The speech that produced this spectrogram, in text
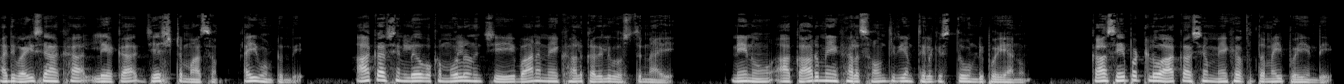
అది వైశాఖ లేక జ్యేష్ఠ మాసం అయి ఉంటుంది. ఆకాశంలో ఒక మూల నుంచి వానమేఘాలు కదిలి వస్తున్నాయి. నేను ఆ కారు మేఘాల సౌందర్యం తిలకిస్తూ ఉండిపోయాను. కాసేపట్లో ఆకాశం మేఘవృతమైపోయింది.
